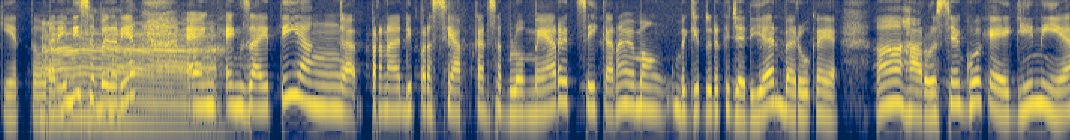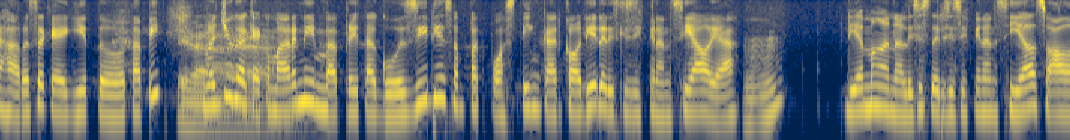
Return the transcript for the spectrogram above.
gitu. Dan ini sebenarnya Ah. anxiety yang nggak pernah dipersiapkan sebelum merit sih karena memang begitu udah kejadian baru kayak ah harusnya gue kayak gini ya harusnya kayak gitu. Tapi Ya. nggak juga kayak kemarin nih Mbak Prita Gozi dia sempat posting kan kalau dia dari sisi finansial ya Mm-mm. Dia menganalisis dari sisi finansial soal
